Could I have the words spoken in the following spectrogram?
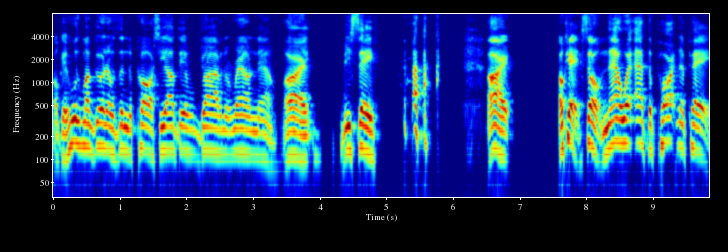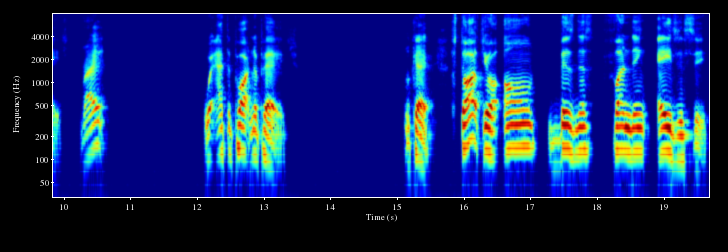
Okay, who's my girl that was in the car? She out there driving around now. All right, be safe. All right. Okay, so now we're at the partner page, right? We're at the partner page. Okay, start your own business funding agency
